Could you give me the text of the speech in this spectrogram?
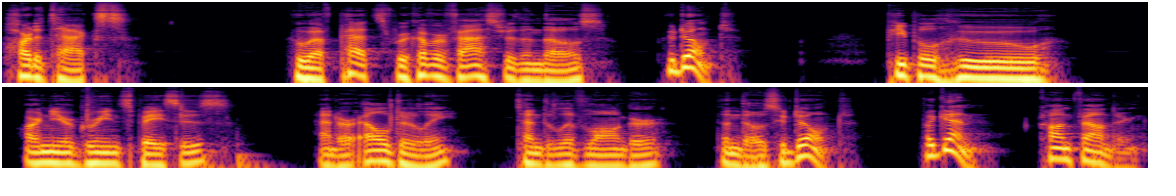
heart attacks who have pets recover faster than those who don't. People who are near green spaces and are elderly tend to live longer than those who don't. Again, confounding,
